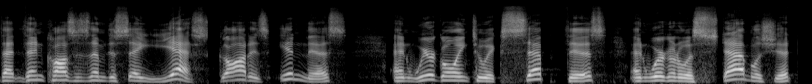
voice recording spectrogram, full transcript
that then causes them to say, Yes, God is in this, and we're going to accept this, and we're going to establish it,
